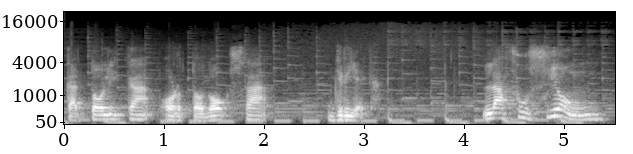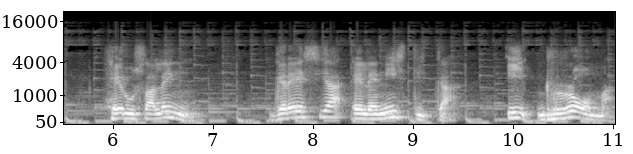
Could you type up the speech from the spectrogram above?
Católica Ortodoxa griega. La fusión Jerusalén, Grecia helenística y Roma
